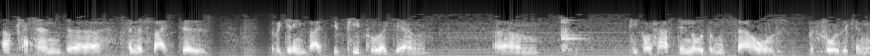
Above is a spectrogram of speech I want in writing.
Okay. And uh, and the fact is, that we're getting back to people again, um, people have to know themselves before they can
